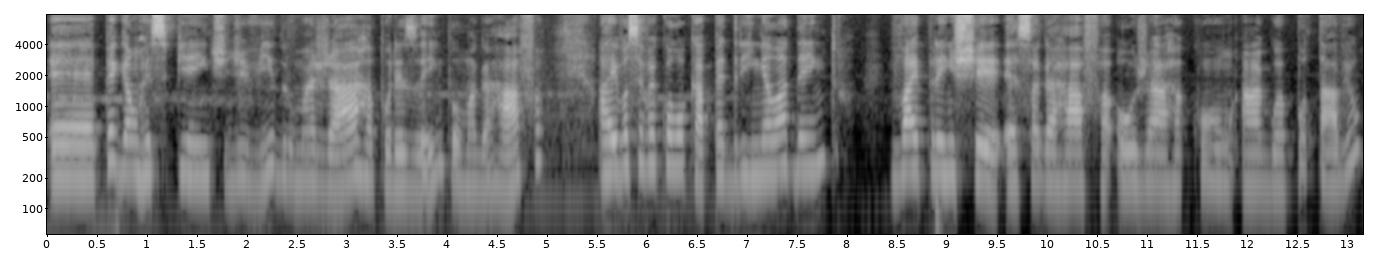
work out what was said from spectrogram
É, pegar um recipiente de vidro, uma jarra, por exemplo, uma garrafa. Aí você vai colocar a pedrinha lá dentro vai preencher essa garrafa ou jarra com água potável,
